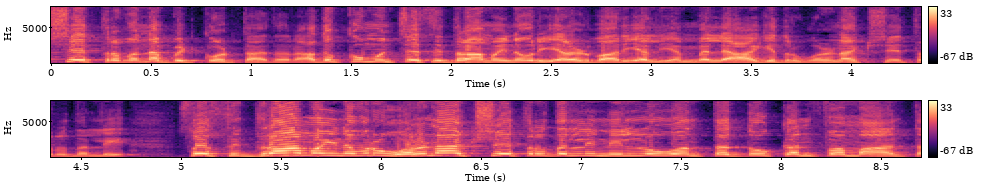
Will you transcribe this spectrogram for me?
ಕ್ಷೇತ್ರವನ್ನ ಬಿಟ್ಕೊಡ್ತಾ ಇದ್ದಾರೆ. ಅದಕ್ಕೂ ಮುಂಚೆ ಸಿದ್ದರಾಮಯ್ಯನವರು ಎರಡು ಬಾರಿ ಅಲ್ಲಿ ಎಂ ಎಲ್ ಎ ಆಗಿದ್ರು ವರ್ಣಾ ಕ್ಷೇತ್ರದಲ್ಲಿ. ಸೊ ಸಿದ್ದರಾಮಯ್ಯನವರು ವರ್ಣ ಕ್ಷೇತ್ರದಲ್ಲಿ ನಿಲ್ಲುವಂತದ್ದು ಕನ್ಫರ್ಮಾ ಅಂತ.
